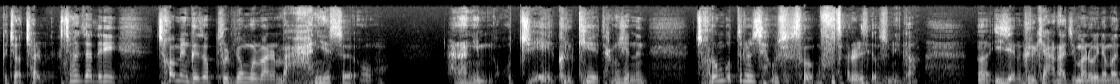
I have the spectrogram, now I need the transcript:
그렇죠. 천사들이 처음엔 그래서 불평불만을 많이 했어요. 하나님 어찌 그렇게 당신은 저런 것들을 세우셔서 후사를 세웠습니까? 어, 이제는 그렇게 안 하지만 왜냐면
